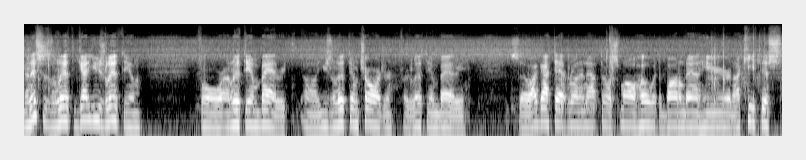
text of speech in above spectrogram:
now this is a lithium, you got to use lithium for a lithium battery. Uh, use a lithium charger for the lithium battery. So I got that running out through a small hole at the bottom down here and I keep this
